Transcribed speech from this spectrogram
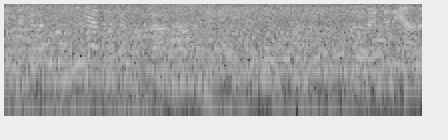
ఏంటంటే వాళ్ళు ముందు జాగ్రత్తగా ఉంటారు మన దగ్గర ఎలా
